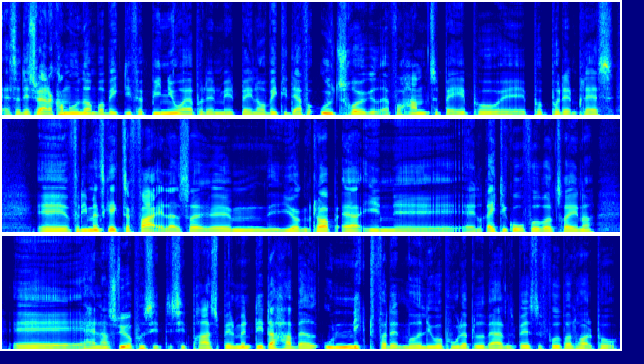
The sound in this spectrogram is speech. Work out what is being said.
altså det er svært at komme udenom, hvor vigtig Fabinho er på den midtbane, og hvor vigtigt derfor udtrykket at få ham tilbage på, øh, på, på den plads. Øh, fordi man skal ikke tage fejl, altså øh, Jürgen Klopp er en, øh, er en rigtig god fodboldtræner. Øh, han har styr på sit, sit presspil, men det, der har været unikt for den måde, Liverpool er blevet verdens bedste fodboldhold på,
